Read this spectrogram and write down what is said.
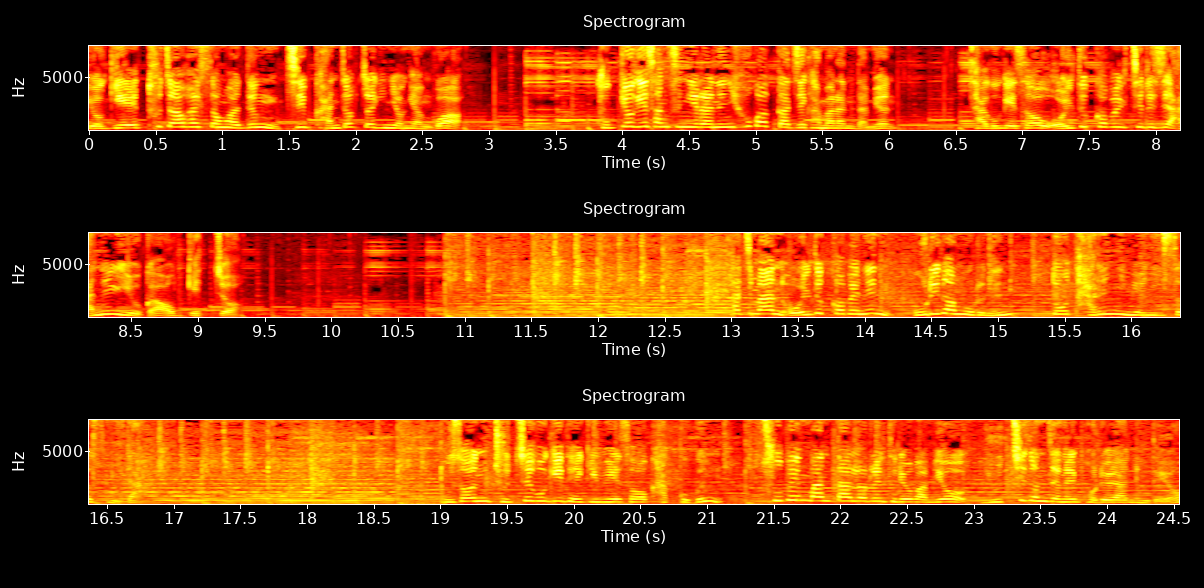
여기에 투자 활성화 등 집 간접적인 영향과 국격의 상승이라는 효과까지 감안한다면 자국에서 월드컵을 치르지 않을 이유가 없겠죠. 하지만 월드컵에는 우리가 모르는 또 다른 이면이 있었습니다. 우선 주최국이 되기 위해서 각국은 수백만 달러를 들여가며 유치 전쟁을 벌여야 하는데요.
